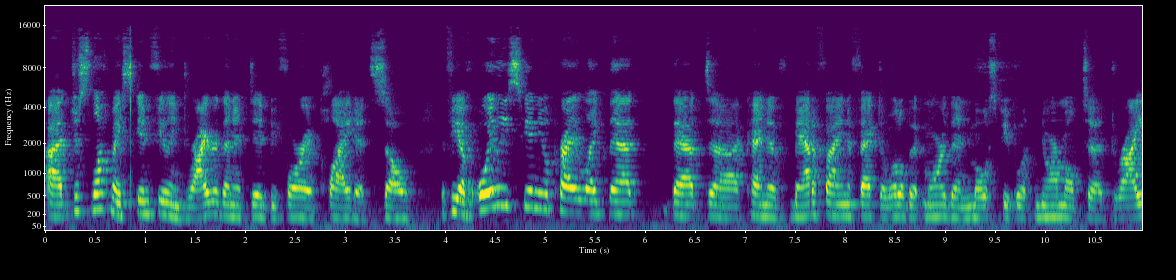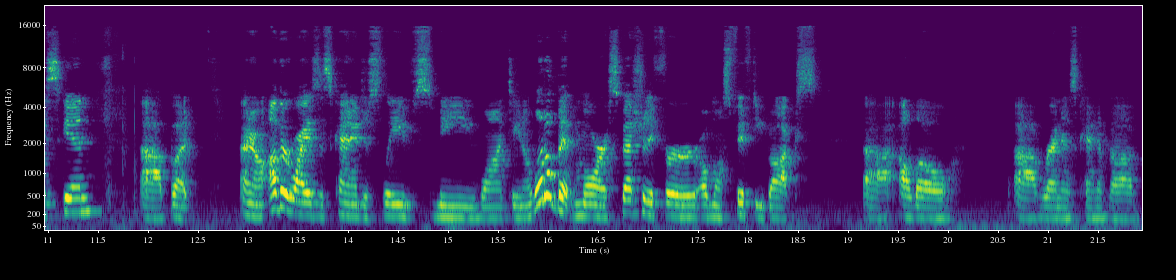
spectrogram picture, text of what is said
uh, just left my skin feeling drier than it did before I applied it. So if you have oily skin, you'll probably like that that uh, kind of mattifying effect a little bit more than most people with normal to dry skin. Uh, but I don't know. Otherwise, this kind of just leaves me wanting a little bit more, especially for almost 50 bucks. Uh, although uh, Ren is kind of a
